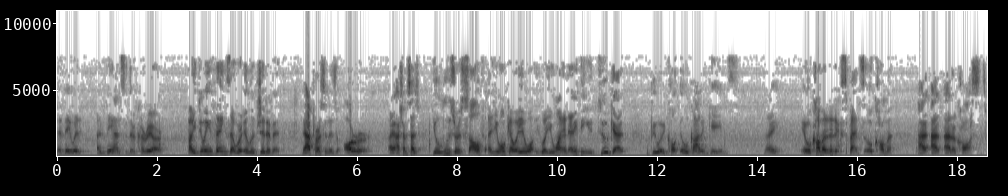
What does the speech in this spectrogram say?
that they would advance in their career. By doing things that were illegitimate. That person is horror. Right? Hashem says, you'll lose yourself and you won't get what you want, what you want. And anything you do get will be what we call ill-gotten gains. Right? It will come at an expense. It will come at, at, at a cost.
